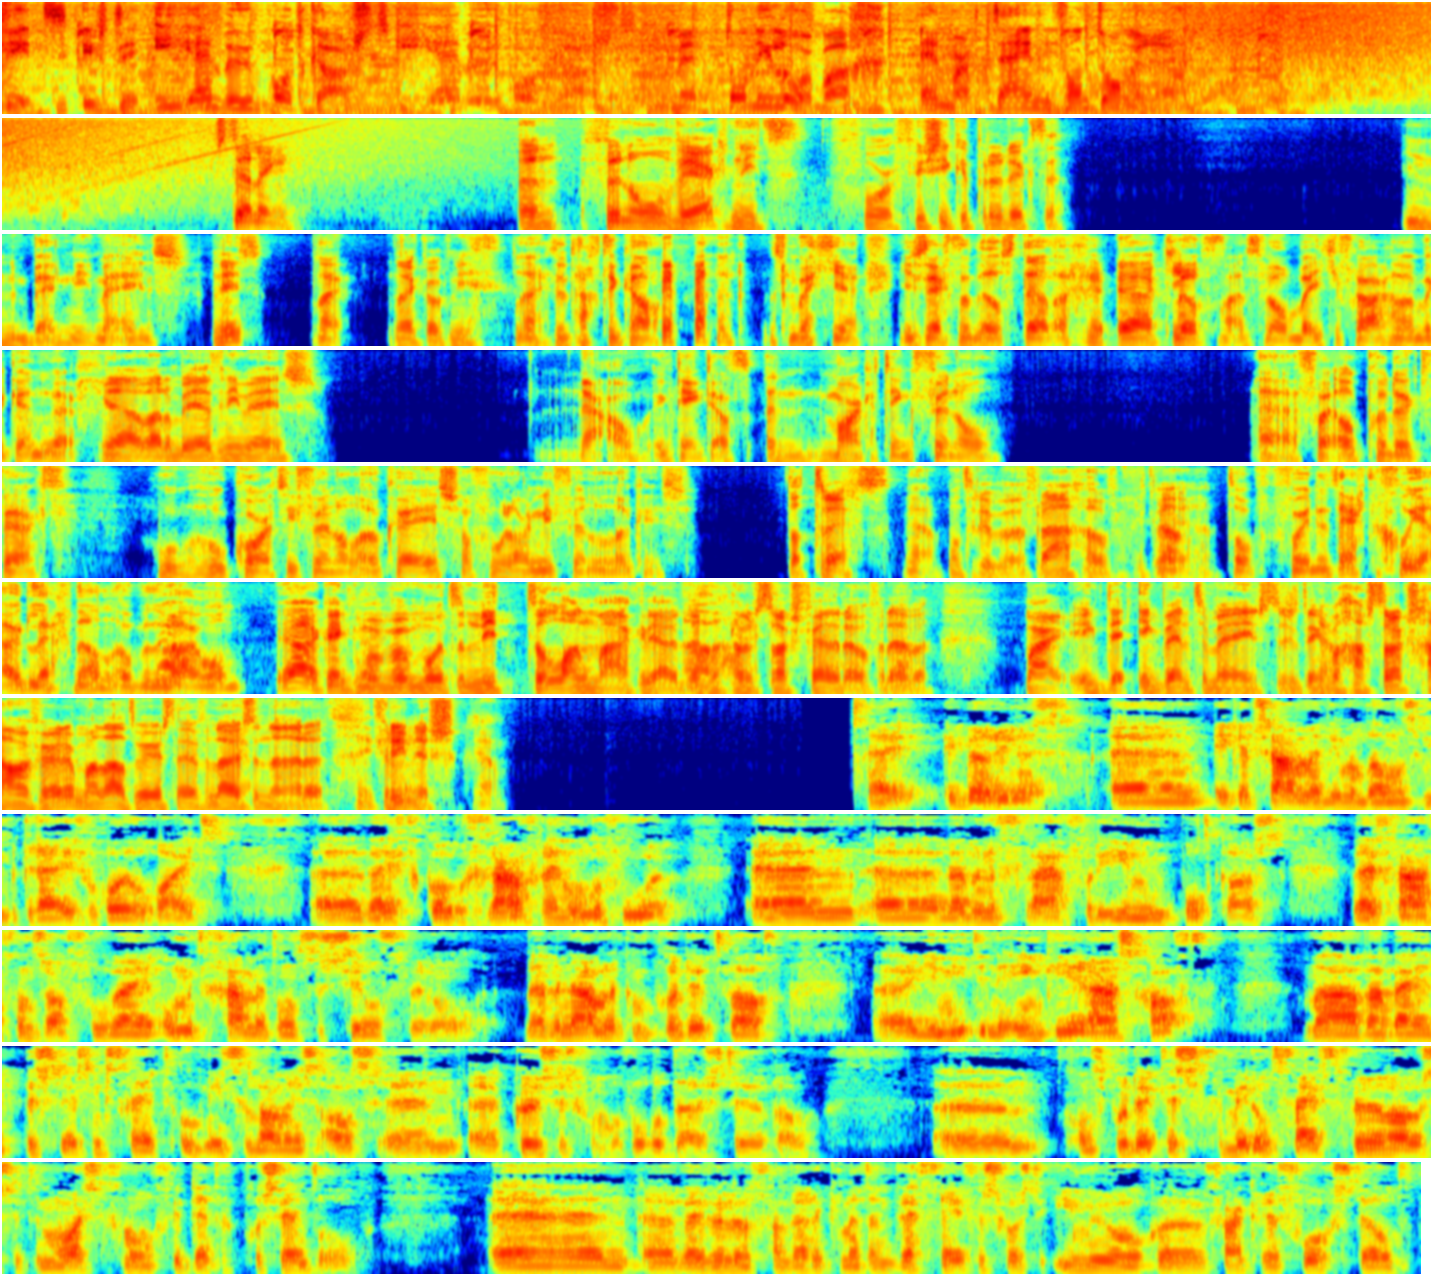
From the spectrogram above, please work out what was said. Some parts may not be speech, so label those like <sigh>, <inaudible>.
Dit is de IMU Podcast. IMU Podcast. Met Tony Loorbach en Martijn van Tongeren. Stelling. Een funnel werkt niet voor fysieke producten. Mm, Daar ben ik niet mee eens. Niet? Nee. Nee, ik ook niet. Nee, dat dacht ik al. <laughs> <laughs> dat is een beetje, je zegt het heel stellig. Ja, klopt. Maar het is wel een beetje vragen naar bekende weg. Ja, waarom ben je het er niet mee eens? Nou, ik denk dat een marketing funnel eh, voor elk product werkt. Hoe, hoe kort die funnel ook is of hoe lang die funnel ook is. Dat treft. Ja. Want daar hebben we een vraag over gekregen. Nou, top. Vond je dit echt een goede uitleg dan over de Ja. waarom? Ja, kijk, maar we moeten hem niet te lang maken, die uitleg. Ah, Daar gaan we straks verder over Ja. hebben. Maar ik, de- ik ben het ermee eens. Dus ik denk, Ja. we gaan straks gaan we verder. Maar laten we eerst even luisteren naar uh, Rinus. Ja. Hey, ik ben Rinus en ik heb samen met iemand anders een bedrijf, Royal Bites. Eh, wij verkopen graanvrij hondenvoer en eh, we hebben een vraag voor de IMU podcast. Wij vragen ons af hoe wij om moeten gaan met onze sales funnel. We hebben namelijk een product wat eh, je niet in één keer aanschaft, maar waarbij het beslissingstraject ook niet zo lang is als een eh, cursus van bijvoorbeeld 1000 euro. Ehm, ons product is gemiddeld 50 euro, zit een marge van ongeveer 30% op. En wij willen gaan werken met een weggever, zoals de IMU ook vaker heeft voorgesteld.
